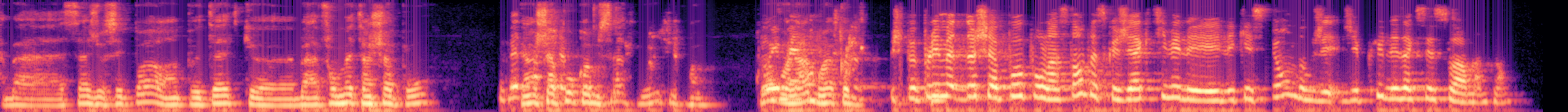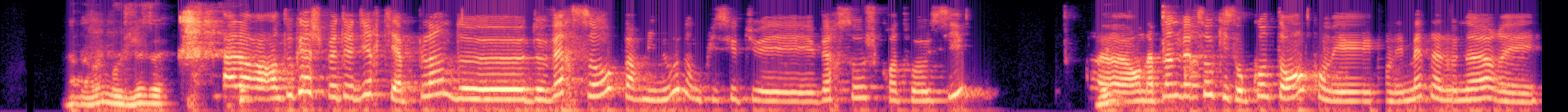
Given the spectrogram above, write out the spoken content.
Ah bah, ça, je sais pas. Hein. Peut-être que bah, faut mettre un chapeau un chapeau comme ça, voilà, moi, Je peux plus mettre de chapeau pour l'instant parce que j'ai activé les, questions, donc j'ai plus les accessoires maintenant. Ah bah oui, moi je les ai. Alors, en tout cas, je peux te dire qu'il y a plein de, de versos parmi nous, donc puisque tu es verso, je crois toi aussi. Euh, on a plein de versos qui sont contents qu'on les, les mette à l'honneur et,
